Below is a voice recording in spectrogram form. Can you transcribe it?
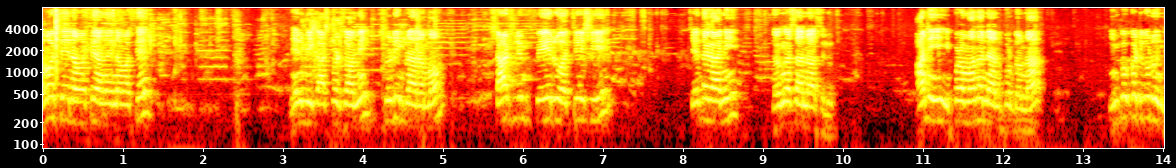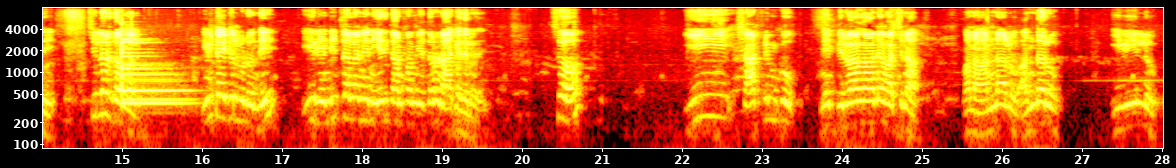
నమస్తే నమస్తే అందరికి నమస్తే. నేను మీ కాశ్మీర్ స్వామి. షూటింగ్ ప్రారంభం. షార్ట్ ఫిల్మ్ పేరు వచ్చేసి చేతగాని దొంగ సన్నాసులు. అని ఇప్పుడు మందని అనుకుంటున్నా. ఇంకొకటి కూడా ఉంది. చిల్లర దొంగలు. ఈ టైటిల్ కూడా ఉంది. ఈ రెండిట్లలో నేను ఏది కన్ఫర్మ్ చేస్తానో నాకే తెలియదు సో ఈ షార్ట్ ఫిల్మ్కు నేను పిలవగానే వచ్చిన మన అన్నలు అందరూ ఈ వీళ్ళు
